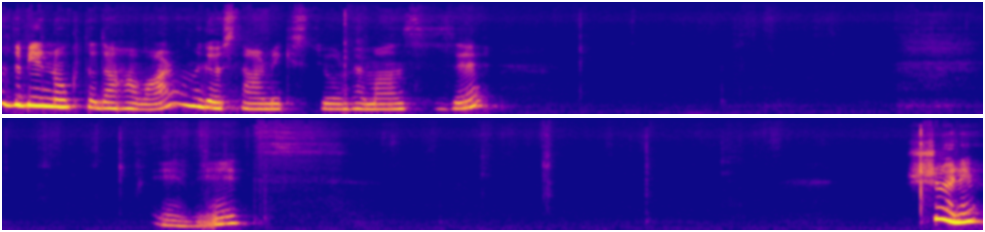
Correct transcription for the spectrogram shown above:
Burada bir nokta daha var. Onu göstermek istiyorum hemen size. Evet. Şöyle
